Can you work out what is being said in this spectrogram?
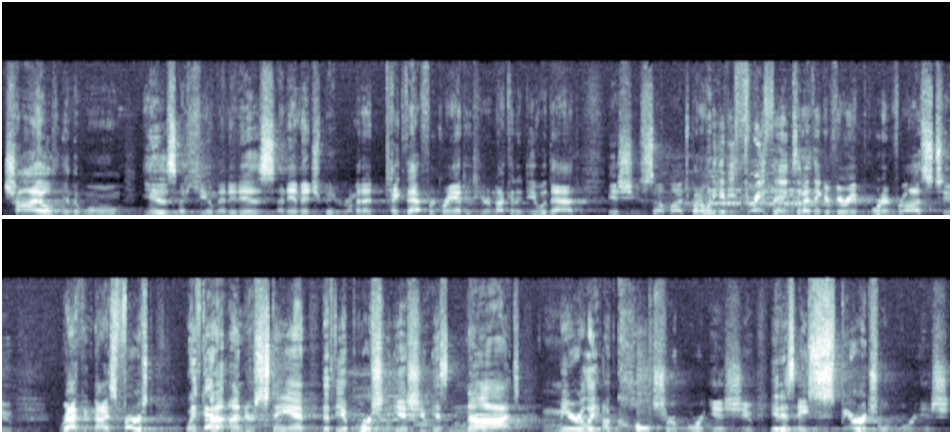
child in the womb is a human. It is an image bearer. I'm going to take that for granted here. I'm not going to deal with that issue so much. But I want to give you three things that I think are very important for us to recognize. First, we've got to understand that the abortion issue is not merely a culture war issue, it is a spiritual war issue.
